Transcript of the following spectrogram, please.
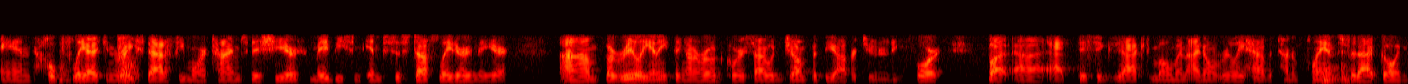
and hopefully I can race that a few more times this year. Maybe some IMSA stuff later in the year. Um, but really, anything on a road course, I would jump at the opportunity for. But uh, at this exact moment, I don't really have a ton of plans for that going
